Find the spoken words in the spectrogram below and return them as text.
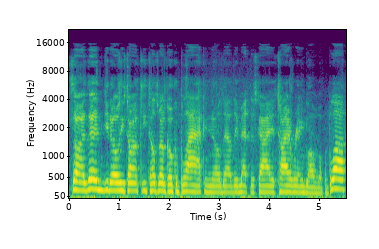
So and then you know he talks he tells about Goku Black and you know that they met this guy Ring blah blah blah blah blah.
